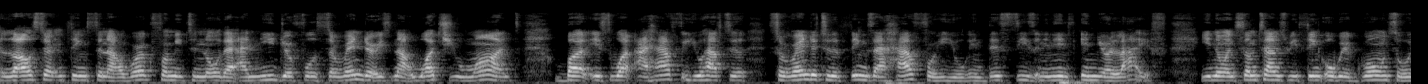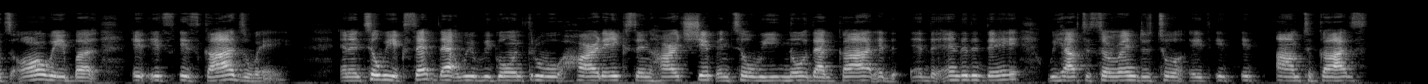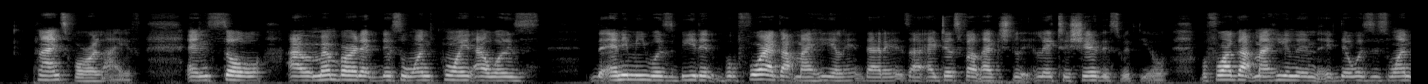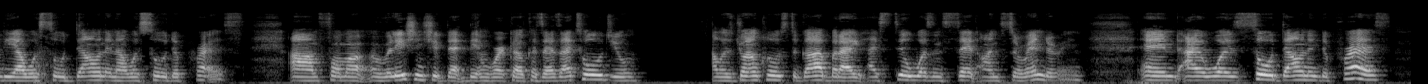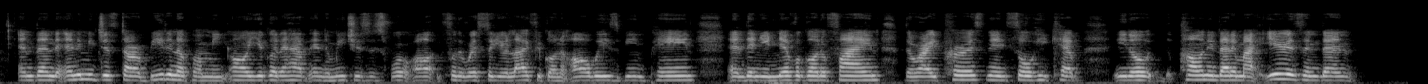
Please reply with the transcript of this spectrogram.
allow certain things to not work for me to know that I need your full surrender. It's not what you want, but it's what I have you. have to surrender to the things I have for you in this season in, in your life. You know, and sometimes we think, oh, we're grown, so it's our way, but it, it's, it's God's way. And until we accept that, we'll be going through heartaches and hardship until we know that God, at, at the end of the day, we have to surrender to it, it, it um, to God's plans for our life. And so I remember that this one point I was, the enemy was beaten before I got my healing. That is, I, I just felt actually like to share this with you. Before I got my healing, there was this one day I was so down and I was so depressed um, from a, a relationship that didn't work out. Because as I told you, I was drawn close to God, but I, I still wasn't set on surrendering. And I was so down and depressed and then the enemy just start beating up on me. Oh, you're gonna have endometriosis for all, for the rest of your life. You're gonna always be in pain, and then you're never gonna find the right person. And so he kept, you know, pounding that in my ears. And then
